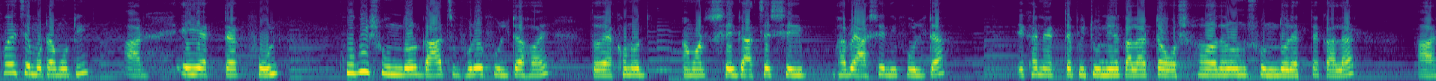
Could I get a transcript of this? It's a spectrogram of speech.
হয়েছে মোটামুটি। এই একটা ফুল, খুবই সুন্দর গাছ ভরে ফুলটা হয়। তো এখনও আমার সেই গাছের সেইভাবে আসেনি ফুলটা। এখানে একটা পিটুনিয়া কালারটা অসাধারণ সুন্দর একটা কালার। আর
